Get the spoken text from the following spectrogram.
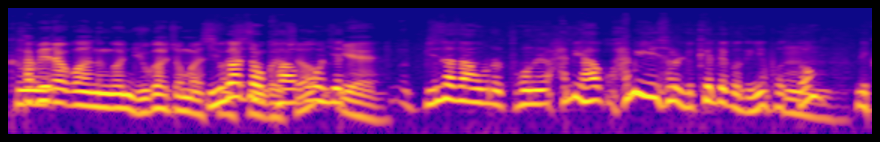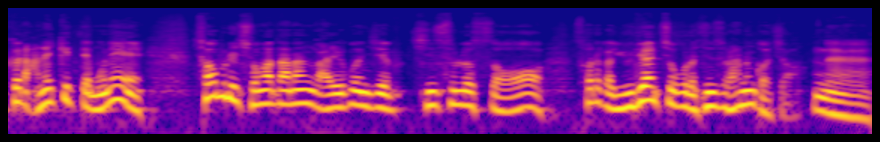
그 합의라고 하는 건 유가족 말씀하시는 유가족하고 거죠? 이제 예. 민사상으로 돈을 합의하고 합의서를 넣게 되거든요, 보통. 음. 근데 그걸 안 했기 때문에 처벌이 중하다는 걸 알고 이제 진술로서 서로 가 유리한 쪽으로 진술하는 거죠. 네.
